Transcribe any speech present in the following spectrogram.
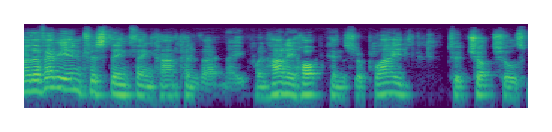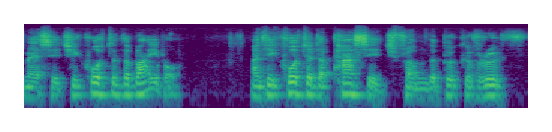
But a very interesting thing happened that night. When Harry Hopkins replied to Churchill's message, he quoted the Bible, and he quoted a passage from the book of Ruth.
